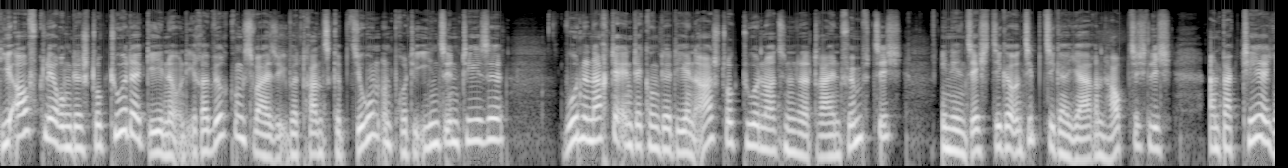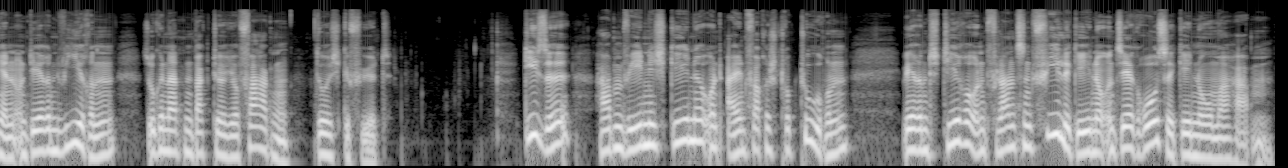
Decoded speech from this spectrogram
Die Aufklärung der Struktur der Gene und ihrer Wirkungsweise über Transkription und Proteinsynthese wurde nach der Entdeckung der DNA-Struktur 1953 in den 60er und 70er Jahren hauptsächlich an Bakterien und deren Viren, sogenannten Bakteriophagen, durchgeführt. Diese haben wenig Gene und einfache Strukturen, während Tiere und Pflanzen viele Gene und sehr große Genome haben.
